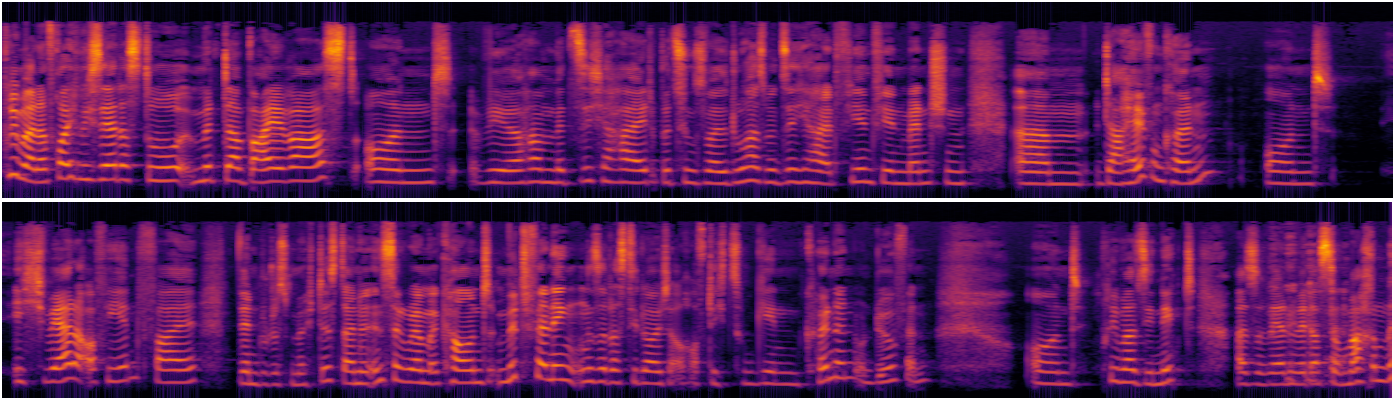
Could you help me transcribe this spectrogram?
Prima, dann freue ich mich sehr, dass du mit dabei warst und wir haben mit Sicherheit, beziehungsweise du hast mit Sicherheit vielen, vielen Menschen ähm, da helfen können und ich werde auf jeden Fall, wenn du das möchtest, deinen Instagram-Account mitverlinken, sodass die Leute auch auf dich zugehen können und dürfen. Und prima, sie nickt. Also werden wir das so machen.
